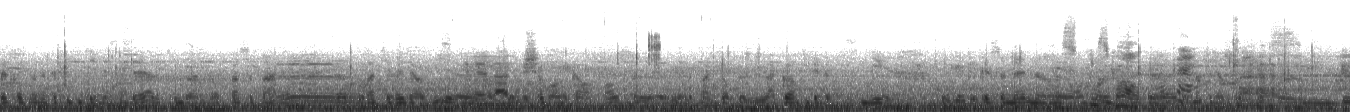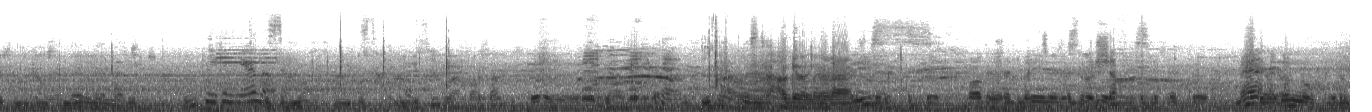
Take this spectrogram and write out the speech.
cette représentativité nécessaire qui ne doit pas se pour attirer vers lui euh, les chevaux en France. par exemple, l'accord qui vient d'être signé il y a quelques semaines entre les You. I'll get in there back. For the- C'est le chef ici. Mais I don't know. Et donc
